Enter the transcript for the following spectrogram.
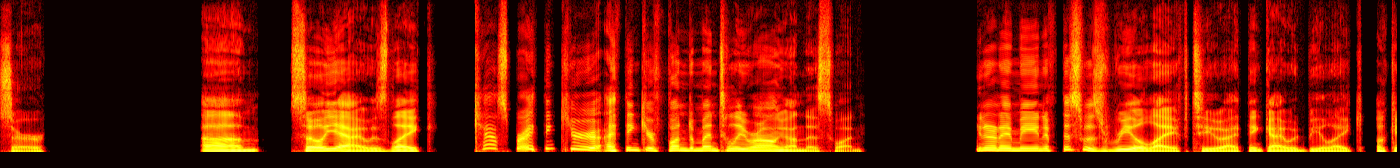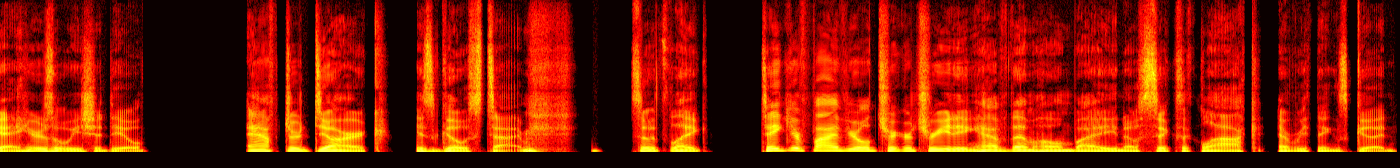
sir. Um so yeah, I was like, Casper, I think you're I think you're fundamentally wrong on this one. You know what I mean? If this was real life too, I think I would be like, okay, here's what we should do. After dark is ghost time. so it's like, take your five year old trick or treating, have them home by, you know, six o'clock. Everything's good.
